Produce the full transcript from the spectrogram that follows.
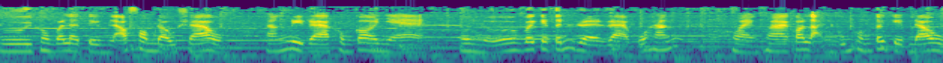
Người không phải là tìm lão phong đầu sao? Hắn đi ra không có ở nhà. Hơn nữa, với cái tính rề rà của hắn, Hoàng hoa có lạnh cũng không tới kịp đâu.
